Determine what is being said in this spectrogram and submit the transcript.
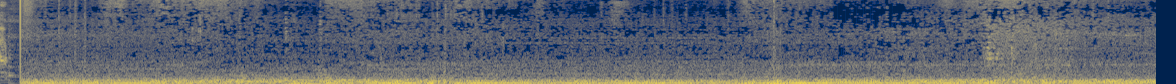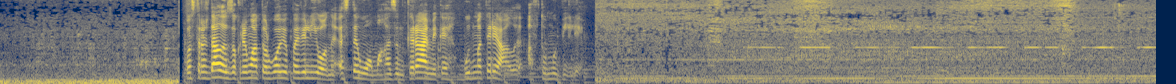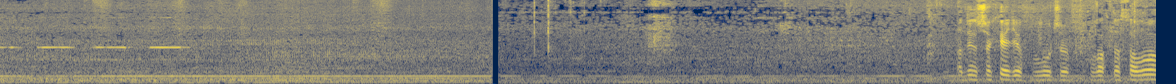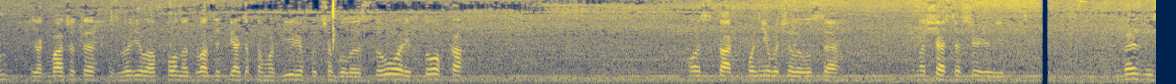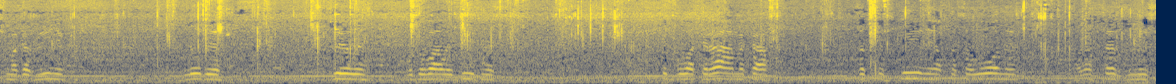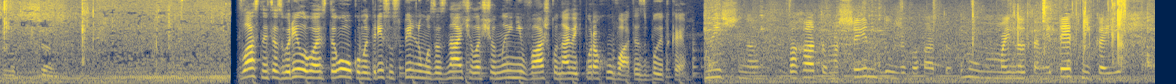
Постраждали, зокрема, торгові павільйони, СТО, магазин кераміки, будматеріали, автомобілі. Один з шахедів влучив в автосалон. Як бачите, згоріло понад 25 автомобілів. Тут ще було СТО, ріхтовка. Ось так понівечили усе. На щастя, всі живі. Безліч магазинів. Люди жили, будували бізнес. Тут була кераміка, запчастини, автосалони, Власниця згорілого СТО у коментарі Суспільному зазначила, що нині важко навіть порахувати збитки. Знищено багато машин, дуже багато. Ну, майно там і техніка, і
